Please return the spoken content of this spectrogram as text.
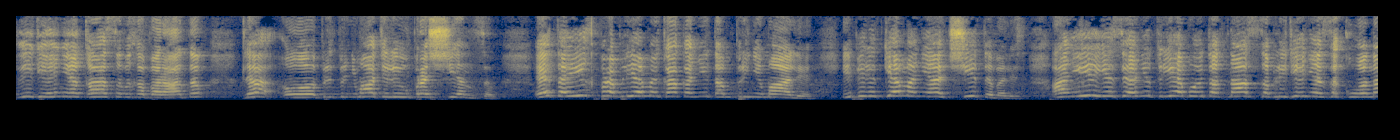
введение кассовых аппаратов для э, предпринимателей и упрощенцев. Это их проблемы, как они там принимали и перед кем они отчитывались. Они, если они требуют от нас соблюдения закона,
